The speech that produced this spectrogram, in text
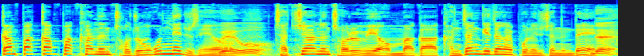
깜빡 깜빡하는 저 좀 혼내주세요. 왜요? 자취하는 저를 위해 엄마가 간장게장을 보내주셨는데 네.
